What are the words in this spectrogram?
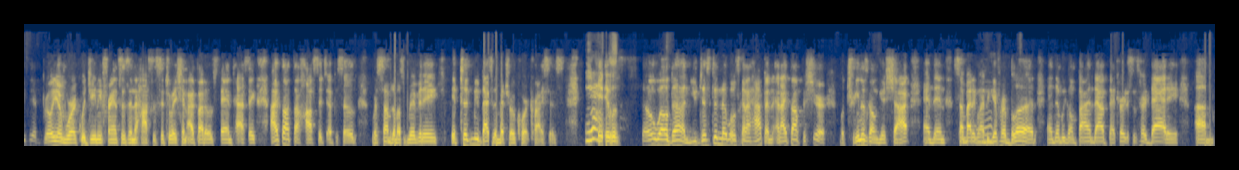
You did brilliant work with Genie Francis in the hostage situation. I thought it was fantastic. I thought the hostage episodes were some of the most riveting. It took me back to the Metro Court crisis. Yeah, it, it was so well done. You just didn't know what was going to happen. And I thought for sure, well, Trina's going to get shot, and then somebody going to mm-hmm. give her blood, and then we're going to find out that Curtis is her daddy. Um,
